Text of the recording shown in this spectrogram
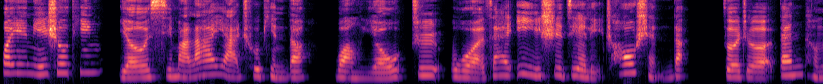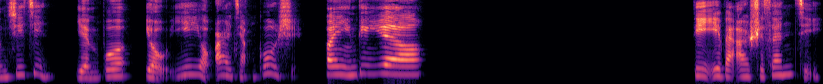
欢迎您收听由喜马拉雅出品的《网游之我在异世界里超神》的作者丹藤居进演播，有一有二讲故事。欢迎订阅哦。第一百二十三集。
